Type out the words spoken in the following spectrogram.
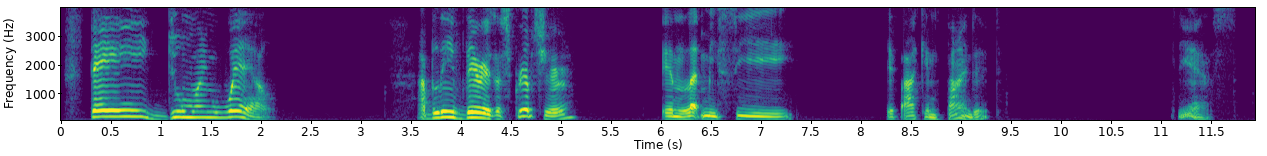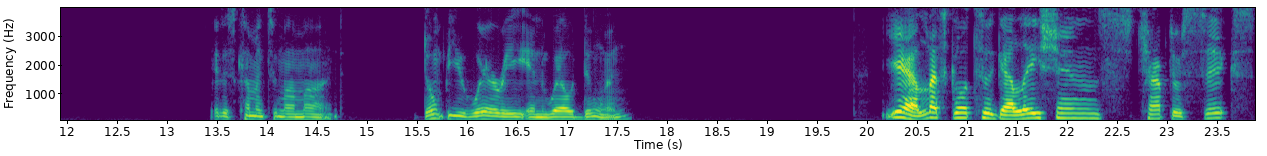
Stay doing well. I believe there is a scripture, and let me see if I can find it. Yes. It is coming to my mind. Don't be weary in well-doing. Yeah, let's go to Galatians chapter 6,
